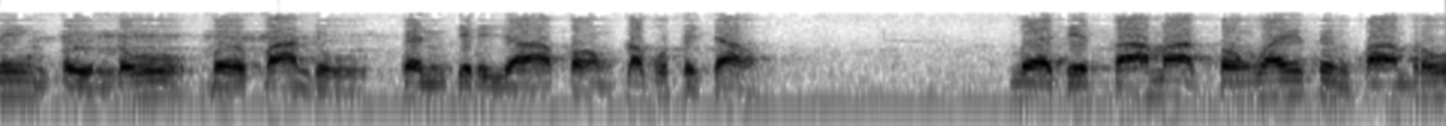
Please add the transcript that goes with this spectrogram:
นิ่งตื่นรู้เบิกบานอยู่ เป็นกิริยาของพระพุทธเจ้า เมื่อจิตสามารถทรงไว้ซึ่งความรู้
